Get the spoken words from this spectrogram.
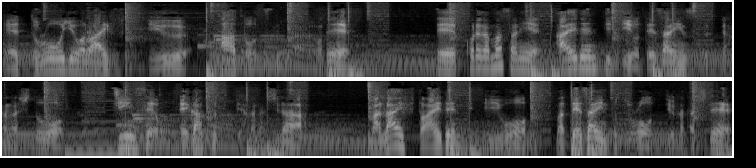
えー Draw Your Life っていうアートを作ってあるので、で、これがまさにアイデンティティをデザインするって話と、人生を描くっていう話が、まあ、ライフとアイデンティティを、まあ、デザインとドローっていう形で、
